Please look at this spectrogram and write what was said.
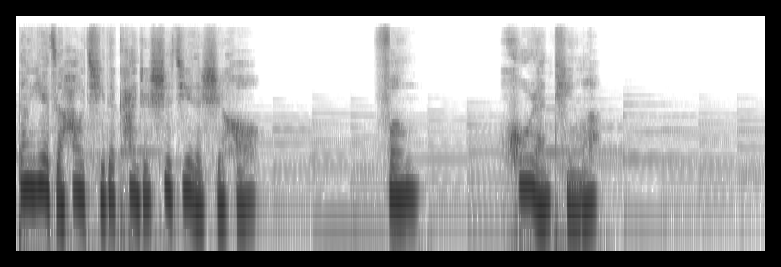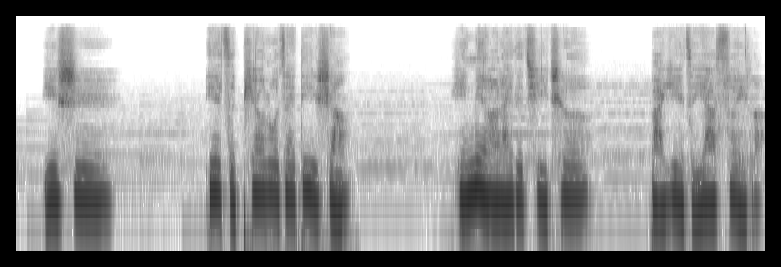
当叶子好奇的看着世界的时候，风忽然停了。于是，叶子飘落在地上。迎面而来的汽车，把叶子压碎了。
